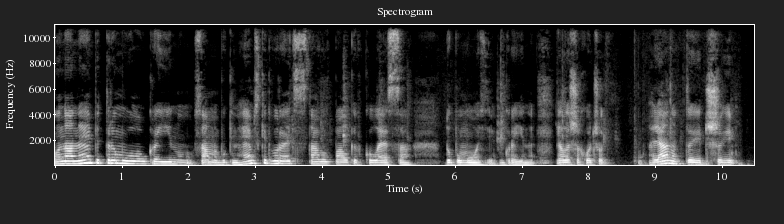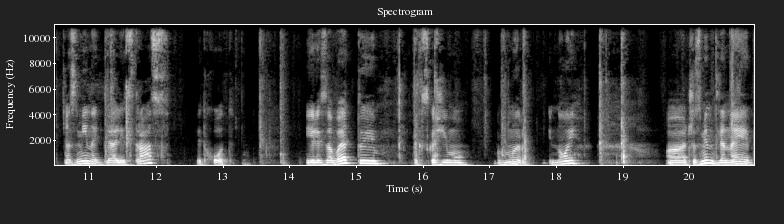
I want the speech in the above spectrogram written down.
Вона не підтримувала Україну. Саме Букінгемський дворець ставив палки в колеса допомозі України. Я лише хочу глянути, чи змінить для Лістрас відход Єлізавети, так скажімо, в мир іной. Чи змінить для неї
